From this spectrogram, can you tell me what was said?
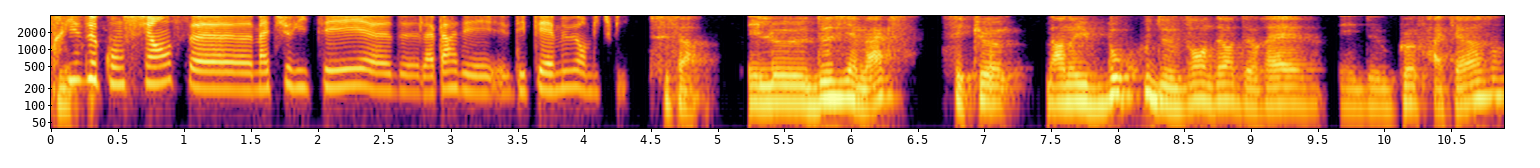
Prise de conscience, euh, maturité euh, de la part des, des PME en B2B. C'est ça. Et le deuxième axe, c'est que bah, on a eu beaucoup de vendeurs de rêves et de growth hackers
